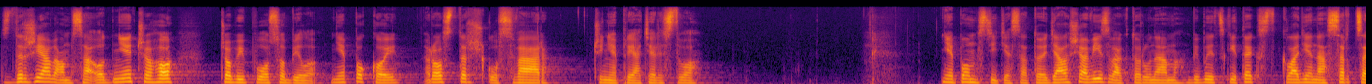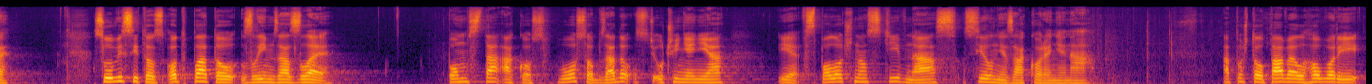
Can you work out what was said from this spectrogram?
Zdržiavam sa od niečoho, čo by pôsobilo nepokoj, roztržku, svár či nepriateľstvo. Nepomstite sa, to je ďalšia výzva, ktorú nám biblický text kladie na srdce. Súvisí to s odplatou zlým za zlé. Pomsta ako spôsob zadosť učinenia je v spoločnosti v nás silne zakorenená. Apoštol Pavel hovorí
